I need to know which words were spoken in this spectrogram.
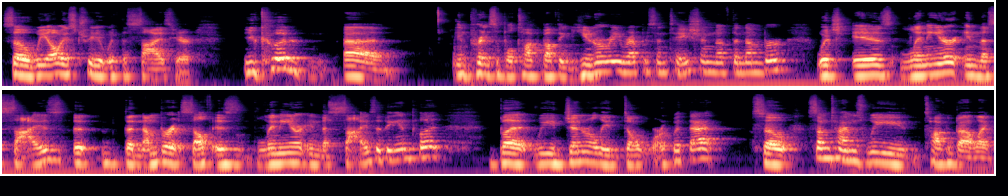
So we always treat it with the size here. You could uh, in principle talk about the unary representation of the number, which is linear in the size. Uh, the number itself is linear in the size of the input, but we generally don't work with that. So sometimes we talk about like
